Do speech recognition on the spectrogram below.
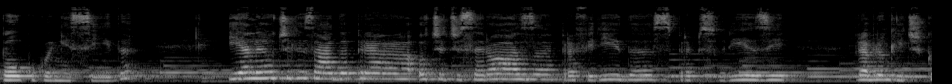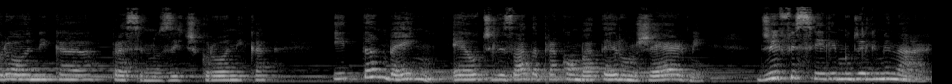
pouco conhecida, e ela é utilizada para otite serosa, para feridas, para psoríase, para bronquite crônica, para sinusite crônica e também é utilizada para combater um germe dificílimo de eliminar.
